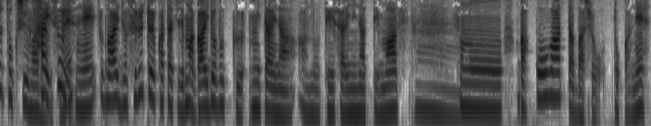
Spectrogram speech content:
う特集もあるはい、んですね。そうですね。ガイドするという形で、まあ、ガイドブックみたいな、あの、体裁になっています。うんその、学校があった場所とかね、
